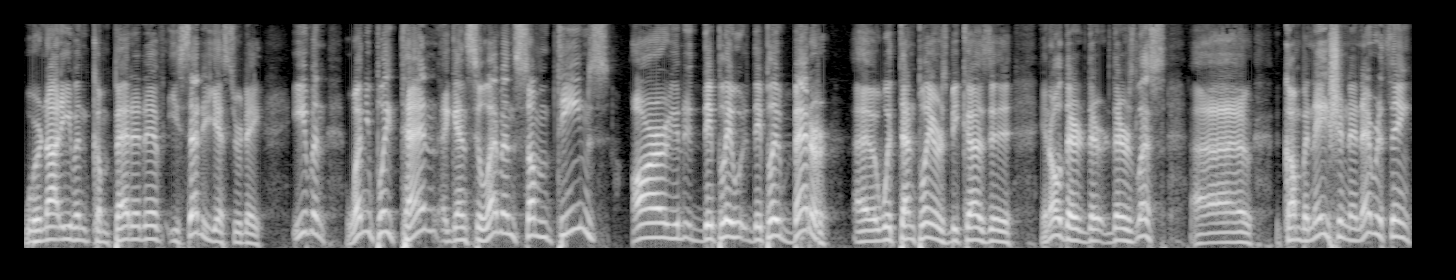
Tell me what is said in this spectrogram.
We're not even competitive. He said it yesterday. Even when you play ten against eleven, some teams are they play they play better uh, with 10 players because uh, you know there there there's less uh, combination and everything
